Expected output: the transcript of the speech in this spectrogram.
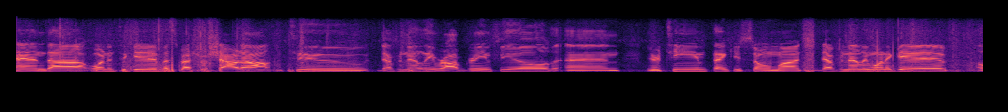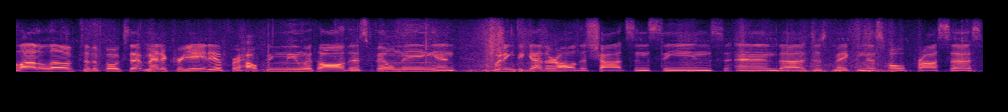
And uh, wanted to give a special shout out to definitely Rob Greenfield and your team. Thank you so much. Definitely want to give a lot of love to the folks at Meta Creative for helping me with all this filming and putting together all the shots and scenes and uh, just making this whole process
